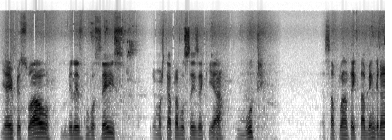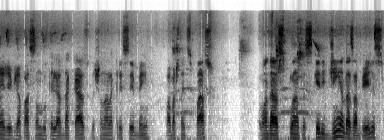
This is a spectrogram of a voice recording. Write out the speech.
E aí pessoal, tudo beleza com vocês? Queria mostrar para vocês aqui a Mutre. Essa planta aí que está bem grande, já passando do telhado da casa, deixando ela crescer bem, com bastante espaço. Uma das plantas queridinhas das abelhas.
